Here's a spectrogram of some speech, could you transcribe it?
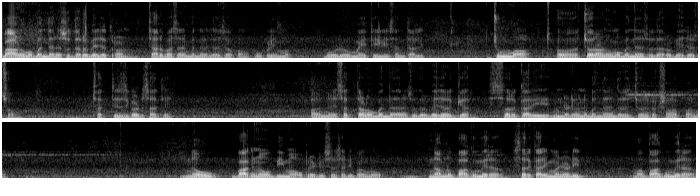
બાણુંમાં બંધારણ સુધારો બે હજાર ત્રણ, ચાર ભાષાને બંધારણ દરજ્જો આપવાનું કુકળી બોડો, મૈથિલી સંતાલી ચુમ્મા ચોરાણુંમાં બંધારણ સુધારો બે હજાર છ. છત્તીસગઢ સાથે અને સત્તાણું બંધારણ સુધારો બે હજાર અગિયાર સરકારી મંડળીઓને બંધારણ દરજ્જો રક્ષણ આપવાનું. નવ ભાગ નવ બીમાં ઓપરેટિવ સોસાયટી ભાગનો નામનો ભાગ ઉમેરાયો. સરકારી મંડળીમાં ભાગ ઉમેરાયો.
